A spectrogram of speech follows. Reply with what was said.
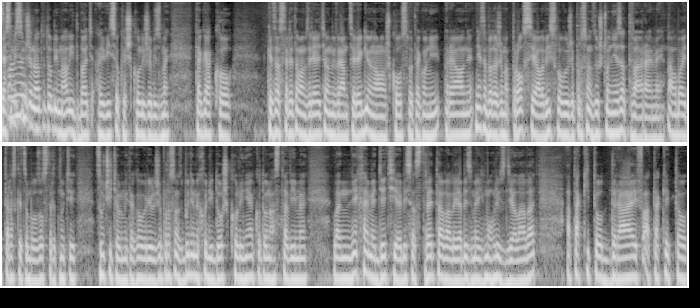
Ja si myslím, že na toto by mali dbať aj vysoké školy, že by sme tak ako keď sa stretávam s riaditeľmi v rámci regionálneho školstva, tak oni reálne, nechcem povedať, že ma prosia, ale vyslovujú, že prosím vás, už to nezatvárajme. Alebo aj teraz, keď som bol zo stretnutí s učiteľmi, tak hovorili, že prosím vás, budeme chodiť do školy, nejako to nastavíme, len nechajme deti, aby sa stretávali, aby sme ich mohli vzdelávať. A takýto drive a takýto,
